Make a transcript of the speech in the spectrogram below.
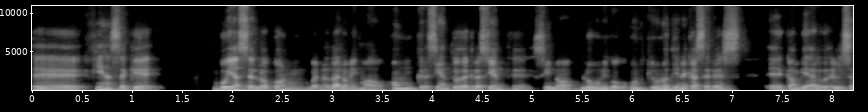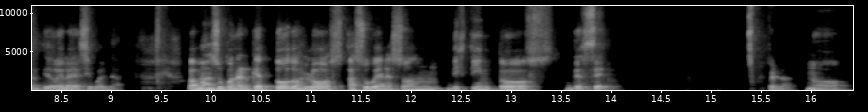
eh, fíjense que voy a hacerlo con, bueno, da lo mismo con creciente o decreciente, sino lo único que uno tiene que hacer es eh, cambiar el sentido de la desigualdad. Vamos a suponer que todos los a sub n son distintos de cero. Perdón, no,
